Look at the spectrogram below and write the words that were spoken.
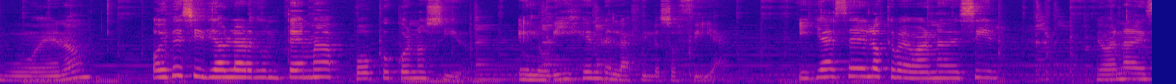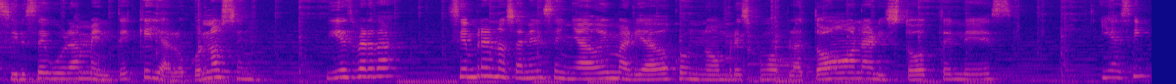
Bueno, hoy decidí hablar de un tema poco conocido, el origen de la filosofía. Y ya sé lo que me van a decir. Me van a decir seguramente que ya lo conocen. Y es verdad, siempre nos han enseñado y mareado con nombres como Platón, Aristóteles y así.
